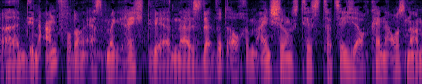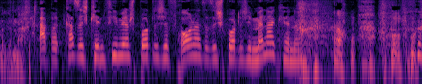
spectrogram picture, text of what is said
äh, den Anforderungen erstmal gerecht werden. Also da wird auch im Einstellungstest tatsächlich auch keine Ausnahme gemacht. Aber krass, ich kenne viel mehr sportliche Frauen, als ich sportliche Männer kenne. Wo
